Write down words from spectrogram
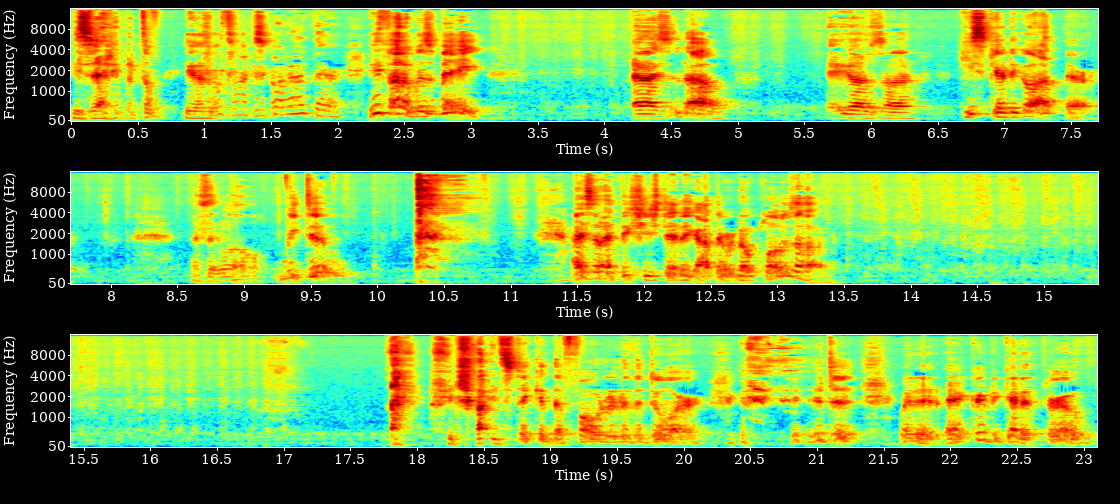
He said, what the, he goes, what the fuck is going on there? He thought it was me. And I said, no. He goes, uh, he's scared to go out there. I said, well, me too. I said, I think she's standing out there with no clothes on. I tried sticking the phone under the door, but I couldn't get it through.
